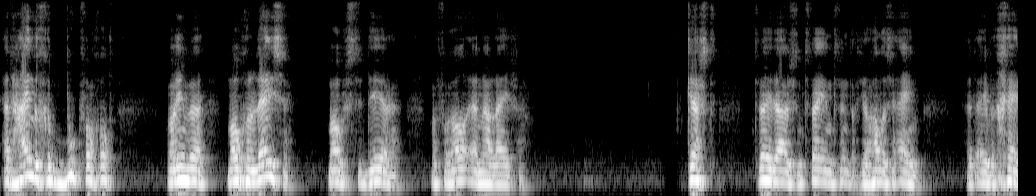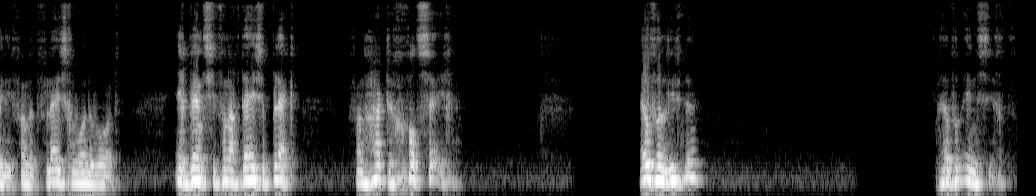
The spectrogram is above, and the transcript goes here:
het heilige boek van God, waarin we mogen lezen, mogen studeren, maar vooral ernaar leven. Kerst 2022, Johannes 1 het evangelie van het vlees geworden woord. Ik wens je vanaf deze plek van harte God zegen. Heel veel liefde. Heel veel inzicht.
